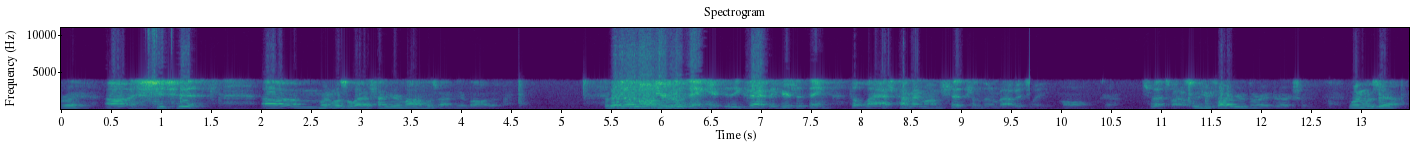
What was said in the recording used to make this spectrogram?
Right. Uh, she just, um, When was the last time your mom was on you about it? But no, that's no, what moms here's do. the thing. Here, exactly. Here's the thing. The last time my mom said something about it, Oh, okay. so that's why I So was you thought you were in the right direction. When was that?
